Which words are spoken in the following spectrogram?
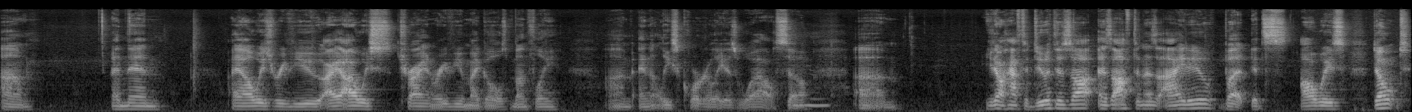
Um, and then I always review. I always try and review my goals monthly, um, and at least quarterly as well. So, um, you don't have to do it as as often as I do, but it's always don't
